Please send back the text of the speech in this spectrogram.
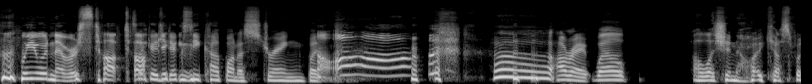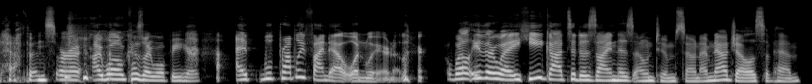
we would never stop it's like talking. a Dixie cup on a string, but. Ah, all right. Well, I'll let you know. I guess what happens, or I, I won't because I won't be here. I will probably find out one way or another. Well, either way, he got to design his own tombstone. I'm now jealous of him.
